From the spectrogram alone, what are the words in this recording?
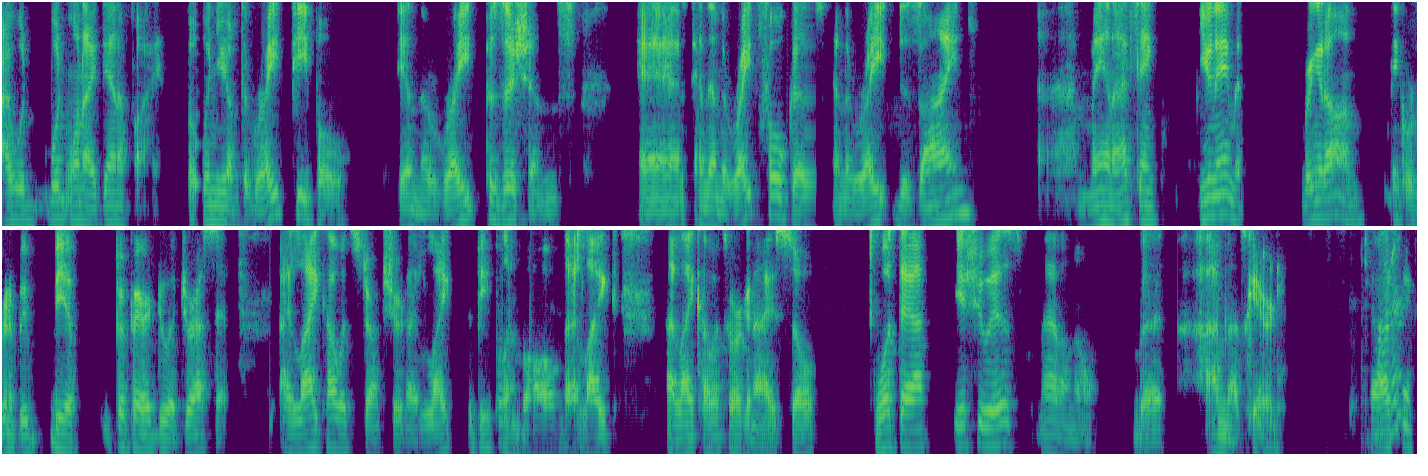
I would wouldn't want to identify. But when you have the right people in the right positions, and and then the right focus and the right design, uh, man, I think you name it, bring it on. I think we're going to be be a, prepared to address it. I like how it's structured. I like the people involved. I like I like how it's organized. So, what that issue is, I don't know, but I'm not scared. Yeah, I think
